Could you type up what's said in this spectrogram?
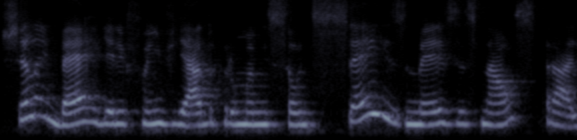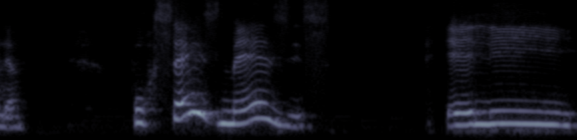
Schellenberg ele foi enviado para uma missão de seis meses na Austrália, por seis meses, ele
